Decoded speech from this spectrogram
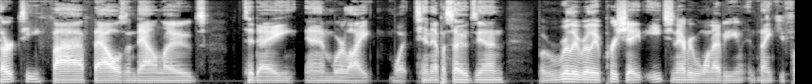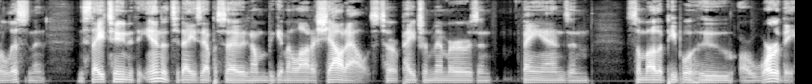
35,000 downloads today. And we're like, what, 10 episodes in? But really, really appreciate each and every one of you and thank you for listening. And stay tuned at the end of today's episode, and I'm going to be giving a lot of shout outs to our patron members and fans and some other people who are worthy.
